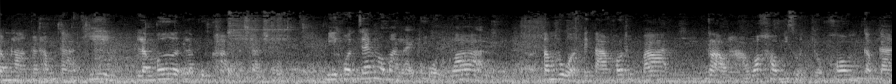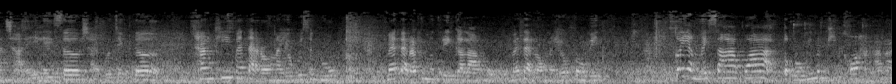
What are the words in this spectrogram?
กำลังกระทำการที่ละเมิดและคุกคามประชาชน มีคนแจ้งเรามาหลายคนว่าตำรวจไปตามเขาถึงบ้าน กล่าวหาว่าเขามีส่วนเกี่ยวข้องกับการฉายเลเซอร์ฉายโปรเจคเตอร์ ทั้งที่แม้แต่รองนายกวิษณุแม้แต่รัฐมนตรีกลาโหมแม้แต่รองนายกประวิตรก็ยังไม่ทราบว่าตกลงนี่มันผิดข้อหาอะไร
